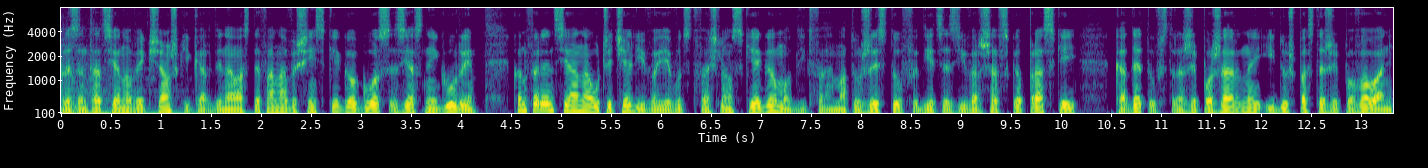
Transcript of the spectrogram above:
Prezentacja nowej książki kardynała Stefana Wyszyńskiego Głos z Jasnej Góry, konferencja nauczycieli województwa śląskiego, modlitwa maturzystów diecezji warszawsko-praskiej, kadetów Straży Pożarnej i duszpasterzy powołań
